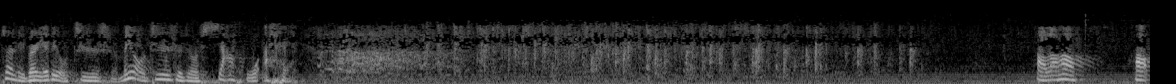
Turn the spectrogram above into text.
这里边也得有知识，没有知识就是瞎胡爱。好了哈，好，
